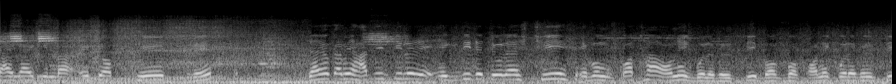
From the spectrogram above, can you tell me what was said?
জায়গায় কিংবা এসব ক্ষেত্রে যাই হোক, আমি হাতির চিলের এক্সিটে চলে আসছি এবং কথা অনেক বলে ফেলছি, বক বক অনেক করে ফেলছি,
